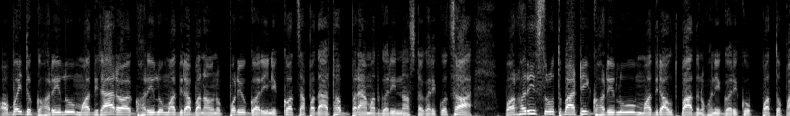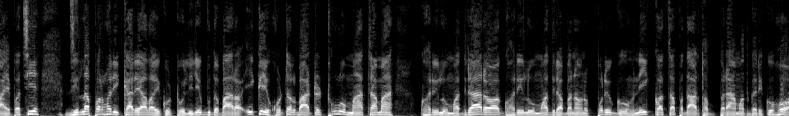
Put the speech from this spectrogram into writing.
अवैध घरेलु मदिरा र घरेलु मदिरा बनाउन प्रयोग गरिने कच्चा पदार्थ बरामद गरी नष्ट गरेको छ। प्रहरी स्रोतबाटै घरेलु मदिरा उत्पादन हुने गरेको पत्तो पाएपछि जिल्ला प्रहरी कार्यालयको टोलीले बुधबार एकै होटलबाट ठूलो मात्रामा घरेलु मदिरा र घरेलु मदिरा बनाउन प्रयोग हुने कच्चा पदार्थ बरामद गरेको हो।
